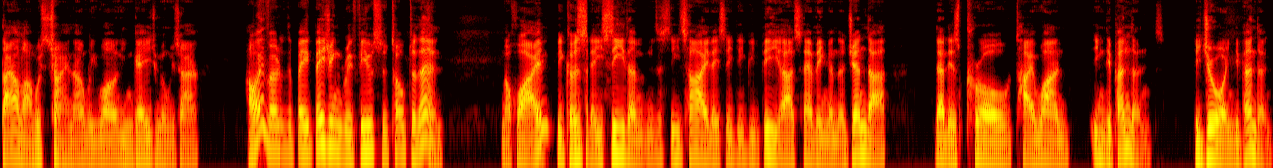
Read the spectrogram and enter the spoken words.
dialogue with China. We want engagement with China. However, the Be- Beijing refused to talk to them. Now, why? Because they see them, they see Tsai, they see DPP as having an agenda that is pro-Taiwan independence, de jure independent.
